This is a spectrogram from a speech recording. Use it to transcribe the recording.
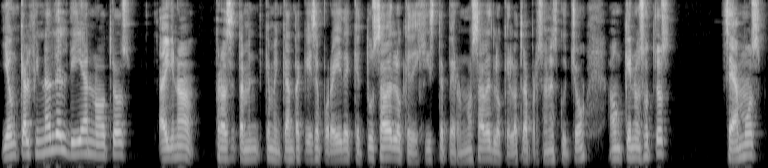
Y aunque al final del día nosotros hay una frase también que me encanta que dice por ahí de que tú sabes lo que dijiste pero no sabes lo que la otra persona escuchó, aunque nosotros seamos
